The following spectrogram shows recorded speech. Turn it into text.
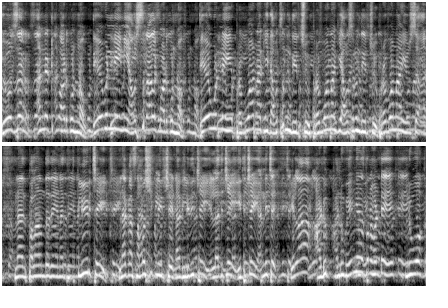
యూజర్ అన్నట్లు వాడుకుంటున్నావు. దేవుణ్ణి నీ అవసరాలకు వాడుకుంటున్నావు. దేవుణ్ణి ప్రభువా నాకు ఇది అవసరం తీర్చు. ప్రభువా నాకు ఈ అవసరం తీర్చు. ప్రభువా నా నా నాది క్లియర్ చేయి. నాకు ఆ సమస్య క్లియర్ చేయి. నాకు ఇది చేయి. అది చేయి ఇది చేయి అన్ని చేయి. ఇలా అడుగు నువ్వేం చేస్తున్నావు అంటే నువ్వు ఒక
